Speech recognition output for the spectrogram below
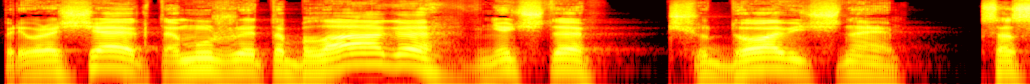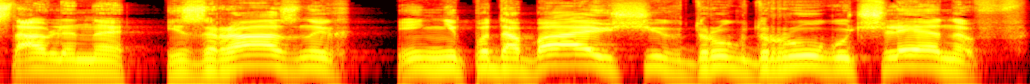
превращая к тому же это благо в нечто чудовищное, составленное из разных и неподобающих друг другу членов.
